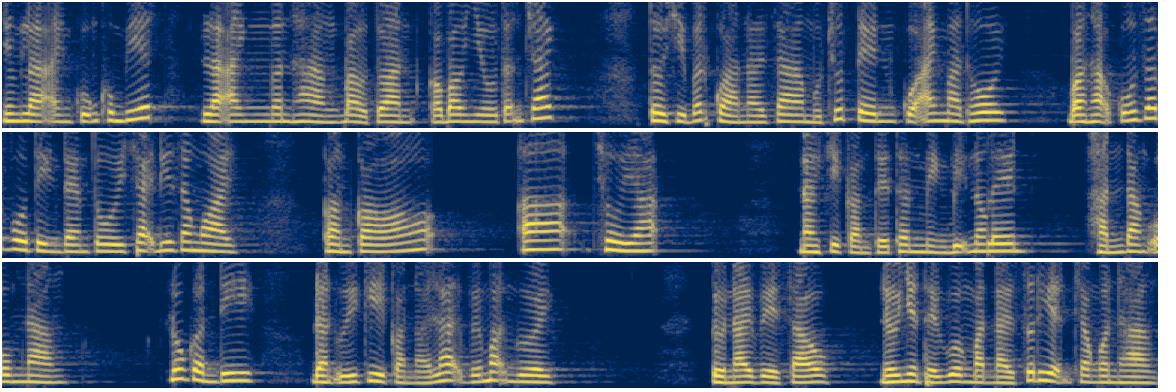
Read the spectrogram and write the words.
nhưng là anh cũng không biết là anh ngân hàng bảo toàn có bao nhiêu tận trách. Tôi chỉ bất quá nói ra một chút tên của anh mà thôi. Bọn họ cũng rất vô tình đem tôi chạy đi ra ngoài. Còn có... À, trời ạ! Nàng chỉ cảm thấy thân mình bị nâng lên. Hắn đang ôm nàng. Lúc gần đi, đoàn úy kỳ còn nói lại với mọi người. Từ nay về sau, nếu nhìn thấy gương mặt này xuất hiện trong ngân hàng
